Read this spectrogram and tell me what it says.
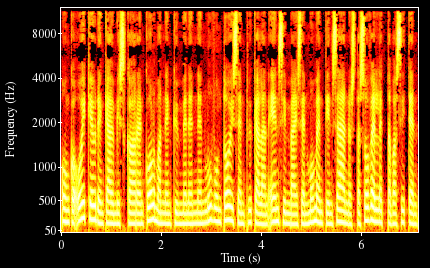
onko oikeudenkäymiskaaren 30. luvun toisen pykälän ensimmäisen momentin säännöstä sovellettava siten,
